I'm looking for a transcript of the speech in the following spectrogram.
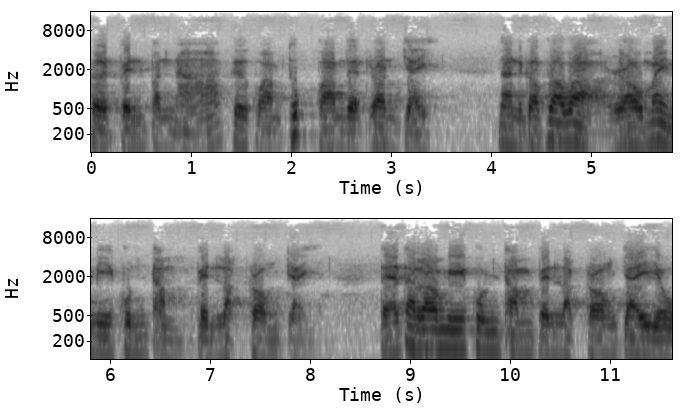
เกิดเป็นปัญหาคือความทุกข์ความเดือดร้อนใจ นั่นก็เพราะว่าเราไม่มีคุณธรรมเป็นหลักกรองใจ แต่ถ้าเรามีคุณธรรมเป็นหลักกรองใจอยู่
